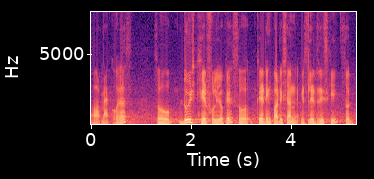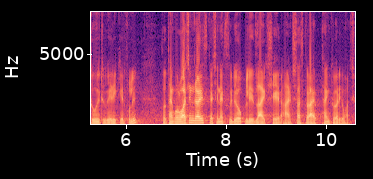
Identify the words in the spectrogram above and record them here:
or mac os so do it carefully okay? So creating partition is little risky so do it very carefully. So thank for watching guys. Catch you next video. Please like share and subscribe. Thank you very much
